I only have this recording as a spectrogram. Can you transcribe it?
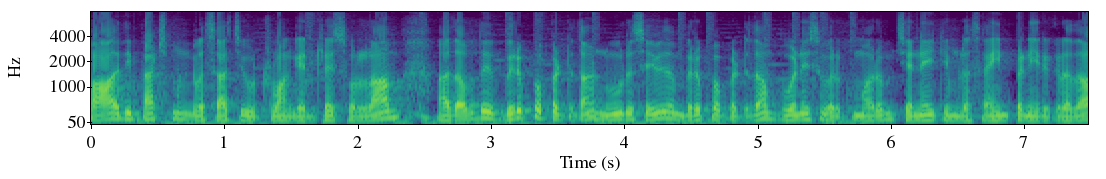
பாதி பேட்ஸ்மேன்களை சாட்சி விட்டுருவாங்க என்றே சொல்லலாம். அதாவது விருப்பப்பட்டு தான் நூறு சதவீதம் விருப்பப்பட்டு தான் புவனேஸ்வர் குமாரும் சென்னை டீமில் சைன் பண்ணியிருக்கிறதா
